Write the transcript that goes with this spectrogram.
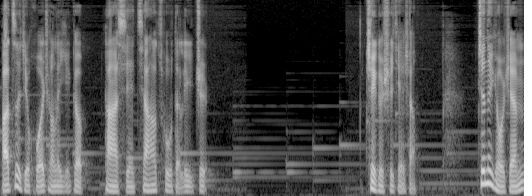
把自己活成了一个大写加粗的励志。这个世界上，真的有人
